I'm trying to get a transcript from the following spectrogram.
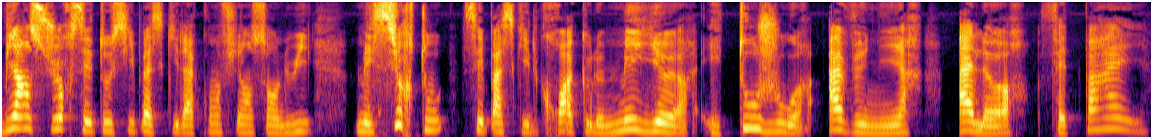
Bien sûr, c'est aussi parce qu'il a confiance en lui, mais surtout, c'est parce qu'il croit que le meilleur est toujours à venir. Alors, faites pareil.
